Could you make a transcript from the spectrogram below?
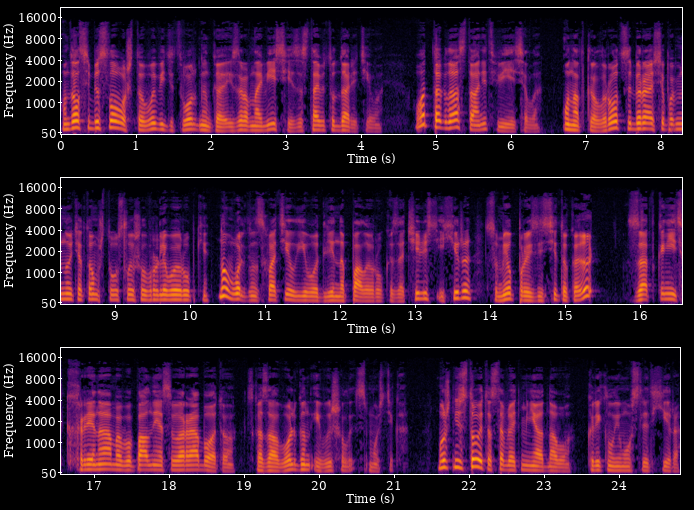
Он дал себе слово, что выведет Вольганга из равновесия и заставит ударить его. Вот тогда станет весело. Он открыл рот, собираясь упомянуть о том, что услышал в рулевой рубке, но Вольган схватил его длиннопалой рукой за челюсть, и Хира сумел произнести только «Заткнись к хренам и выполняй свою работу», — сказал Вольган и вышел с мостика. «Может, не стоит оставлять меня одного?» — крикнул ему вслед Хира.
